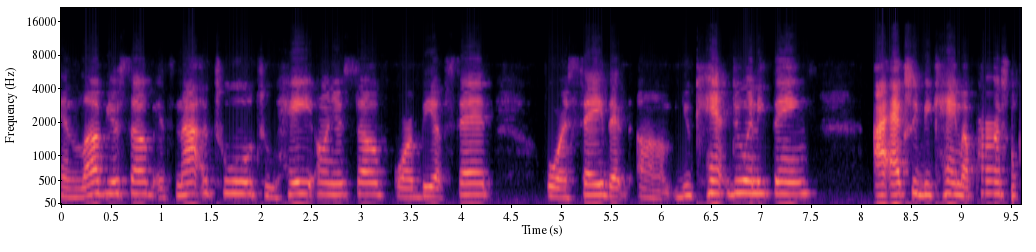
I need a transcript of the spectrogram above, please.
and love yourself. It's not a tool to hate on yourself or be upset or say that um, you can't do anything. I actually became a personal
